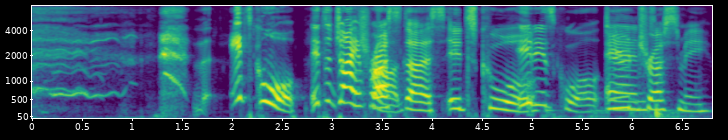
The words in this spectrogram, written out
it's cool. It's a giant trust frog. us. It's cool. It is cool, Dude, and trust me.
